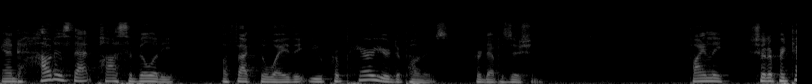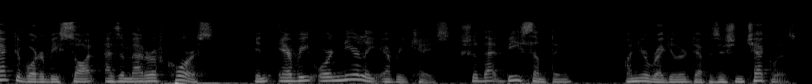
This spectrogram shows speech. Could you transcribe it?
And how does that possibility affect the way that you prepare your deponents for deposition? Finally, should a protective order be sought as a matter of course in every or nearly every case? Should that be something on your regular deposition checklist?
